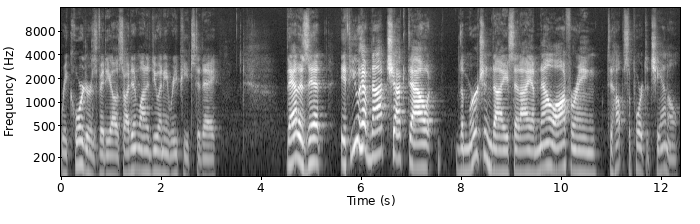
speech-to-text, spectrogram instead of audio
Recorders video, so I didn't want to do any repeats today. That is it. If you have not checked out the merchandise that I am now offering to help support the channel,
